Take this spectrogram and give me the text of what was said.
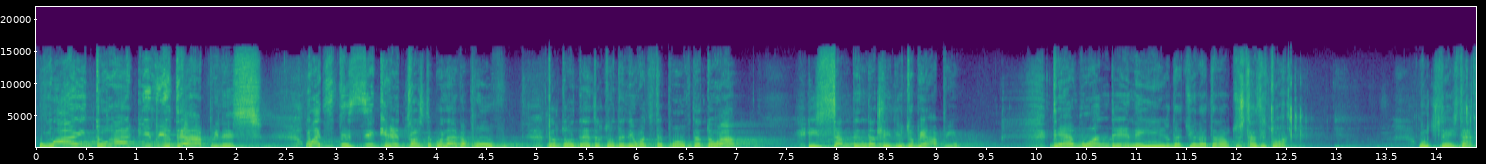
Why Torah give you the happiness? What's the secret? First of all, I have a proof. Dr. Dr. Danny, what's the proof that Torah is something that leads you to be happy? They have one day in a year that you're not allowed to study Torah. Which day is that?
